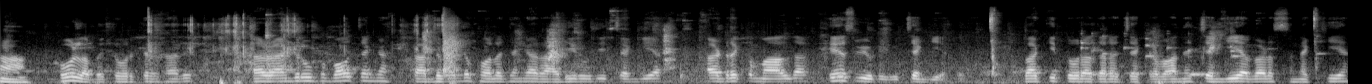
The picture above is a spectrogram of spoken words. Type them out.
ਹਾਂ। ਖੋਲ ਲਾ ਬਈ ਤੋਰ ਕੇ ਦਿਖਾ ਦੇ। ਰੰਗ ਰੂਪ ਬਹੁਤ ਚੰਗਾ। ਕੱਦ ਵੱਡ ਫੁੱਲ ਚੰਗਾ ਰਾਜੀ ਰੂਜੀ ਚੰਗੀ ਆ। ਆਰਡਰ ਕਮਾਲ ਦਾ ਫੇਸ ਬਿਊਟੀ ਵੀ ਚੰਗੀ ਆ। ਬਾਕੀ ਤੋਰਾ ਤਾਰਾ ਚੈੱਕ ਕਰਵਾਉਂਦੇ ਚੰਗੀ ਆ ਬੜ ਸੁਨੱਖੀ ਆ।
